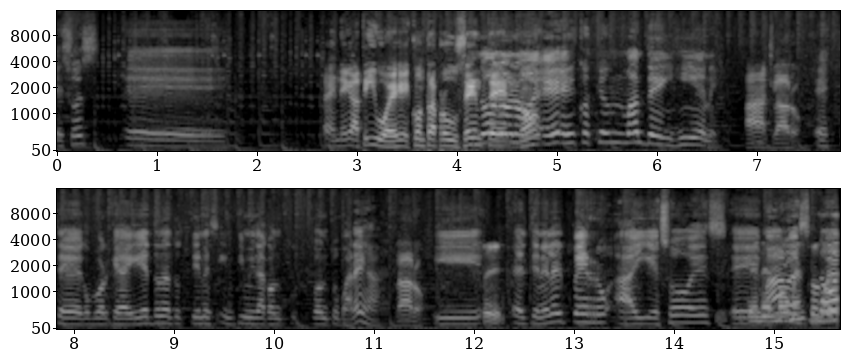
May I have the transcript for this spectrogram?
Eso es... Eh, Es negativo, es, es contraproducente, no, no, ¿no? no, Es, es cuestión más de higiene. Ah, claro, Este, porque ahí es donde tú tienes intimidad con tu, con tu pareja. claro. Y Sí. el tener el perro ahí, eso es eh, En el malo, es No, bueno.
